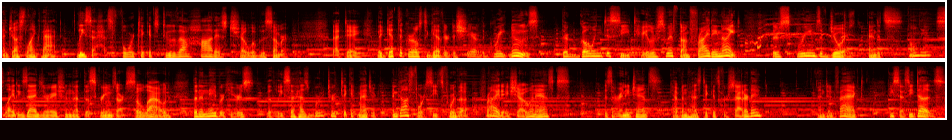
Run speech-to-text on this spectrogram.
And just like that, Lisa has four tickets to the hottest show of the summer. That day, they get the girls together to share the great news they're going to see Taylor Swift on Friday night. There's screams of joy, and it's only a slight exaggeration that the screams are so loud that a neighbor hears that Lisa has worked her ticket magic and got four seats for the Friday show and asks, Is there any chance Kevin has tickets for Saturday? And in fact, he says he does,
